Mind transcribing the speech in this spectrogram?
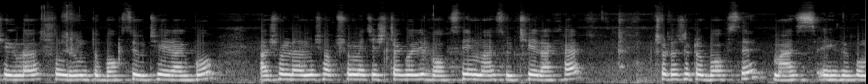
সেগুলো সুন্দর মতো বক্সে উঠিয়ে রাখব। আসলে আমি সবসময় চেষ্টা করি বক্সে মাছ উঠিয়ে রাখার। ছোট ছোট বক্সে মাছ এইরকম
